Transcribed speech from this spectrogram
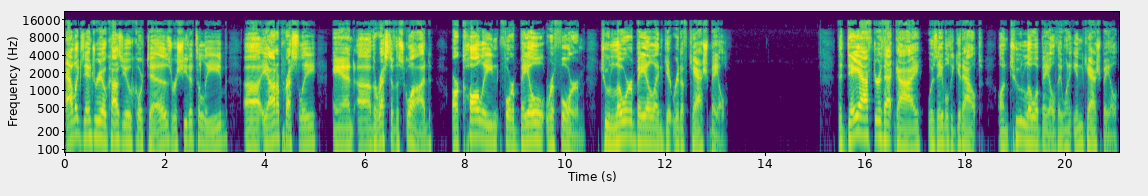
Alexandria Ocasio Cortez, Rashida Tlaib, uh, Ayanna Pressley, and uh, the rest of the squad are calling for bail reform to lower bail and get rid of cash bail. The day after that guy was able to get out on too low a bail. They want to end cash bail.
